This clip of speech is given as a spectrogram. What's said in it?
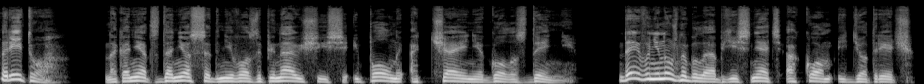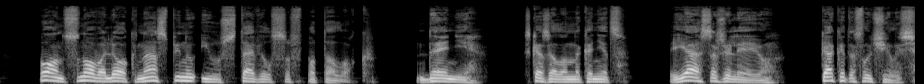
Риту!» Наконец донесся до него запинающийся и полный отчаяния голос Дэнни. Дэйву не нужно было объяснять, о ком идет речь. Он снова лег на спину и уставился в потолок. «Дэнни», — сказал он наконец, — «я сожалею. Как это случилось?»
